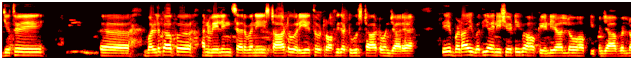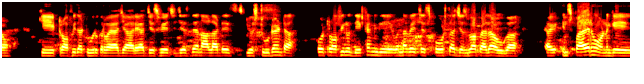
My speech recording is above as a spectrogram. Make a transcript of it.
ਜਿੱਥੇ world cup unveiling ceremony start ਹੋ ਰਹੀ ਹੈ, ਇੱਥੋਂ ਟਰੋਫੀ ਦਾ ਟੂਰ ਸਟਾਰਟ ਹੋਣ ਜਾ ਰਿਹਾ ਹੈ ਤੇ ਇਹ ਬੜਾ ਹੀ ਵਧੀਆ ਇਨੀਸ਼ੀਏਟਿਵ ਆ ਹਾਕੀ ਇੰਡੀਆ ਵੱਲੋਂ ਹਾਕੀ ਪੰਜਾਬ ਵੱਲੋਂ ਕਿ ਟਰੋਫੀ ਦਾ ਟੂਰ ਕਰਵਾਇਆ ਜਾ ਰਿਹਾ, ਜਿਸ ਵਿੱਚ, ਜਿਸ ਦੇ ਨਾਲ ਸਾਡੇ ਜੋ ਸਟੂਡੈਂਟ ਆ, ਉਹ ਟਰੋਫੀ ਨੂੰ ਦੇਖਣਗੇ, ਉਹਨਾਂ ਵਿੱਚ ਸਪੋਰਟਸ ਦਾ ਜਜ਼ਬਾ ਪੈਦਾ ਹੋਊਗਾ ਇਨਸਪਾਇਰ ਹੋਣਗੇ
